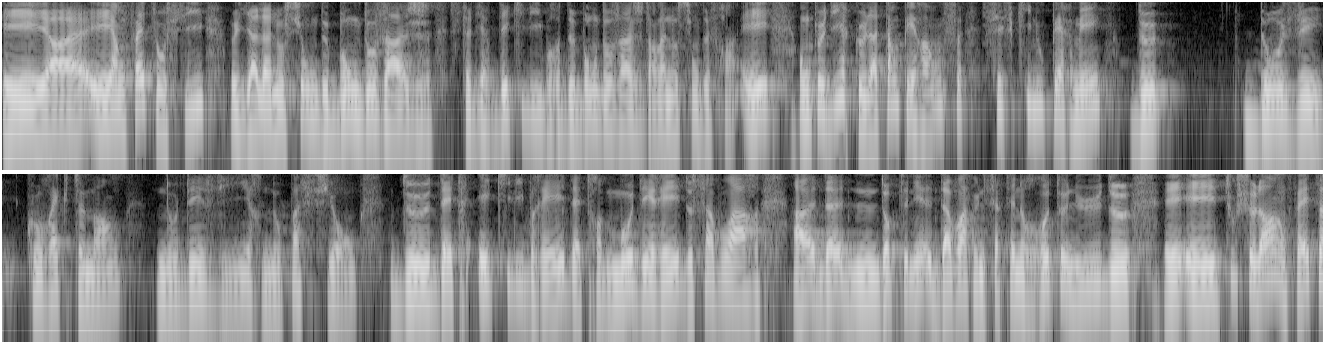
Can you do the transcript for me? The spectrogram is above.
Et, et en fait aussi, il y a la notion de bon dosage, c'est-à-dire d'équilibre, de bon dosage dans la notion de frein. Et on peut dire que la tempérance c'est ce qui nous permet de doser correctement nos désirs, nos passions, de d'être équilibré, d'être modéré, de savoir ah, d'obtenir, d'avoir une certaine retenue, de et, tout cela en fait,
